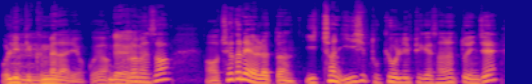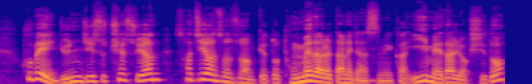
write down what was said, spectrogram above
올림픽 음. 금메달이었고요. 네. 그러면서 어, 최근에 열렸던 2020 도쿄올림픽에서는 또 이제 후배인 윤지수, 최수연, 서지현 선수와 함께 또 동메달을 따내지 않습니까? 이 메달 역시도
